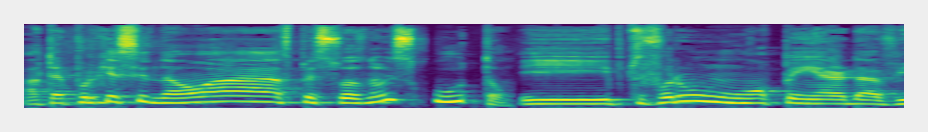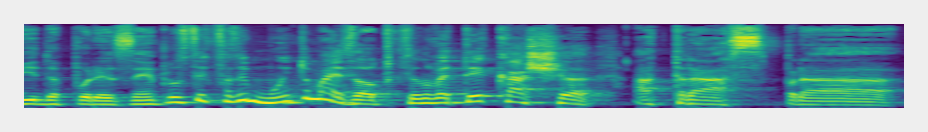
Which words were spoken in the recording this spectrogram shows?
Até porque senão as pessoas não escutam. E se for um open air da vida, por exemplo, você tem que fazer muito mais alto, porque você não vai ter caixa atrás pra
